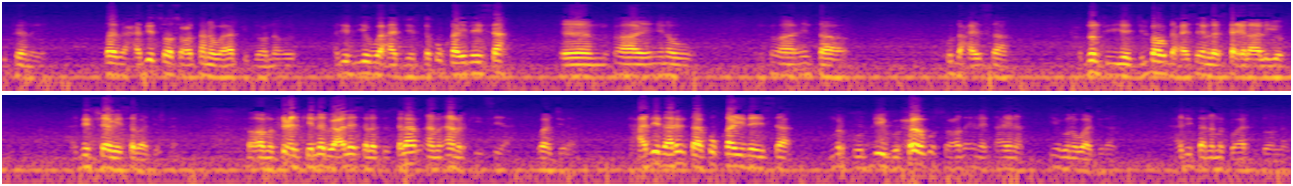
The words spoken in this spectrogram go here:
uu keenaya ayb xadiid soo socotana waa arki doona. Xadiid iyagu waxaa jirta ku qaydaysa muxuu ahay inuu muxuu ahay inta udhaxaysa xudunta iyo jilbaha udhaxaysa in la iska ilaaliyo. Xadiid sheegaysa baa jirta ama ficilkii nebiga alayh isalaatu wasalaam ama amarkiisii ah waa jira axaadiid arrintaa ku qaydaysa markuu dhiigu xoog u socdo inay tahayna iyaguna waa jiraan xadiidkaana markuu arki doonaa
